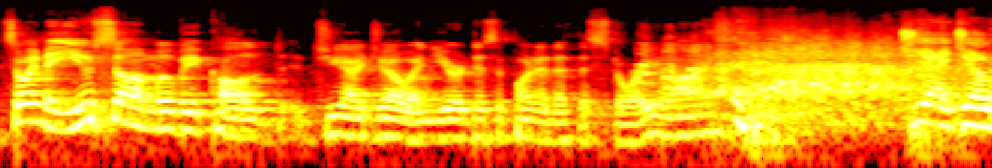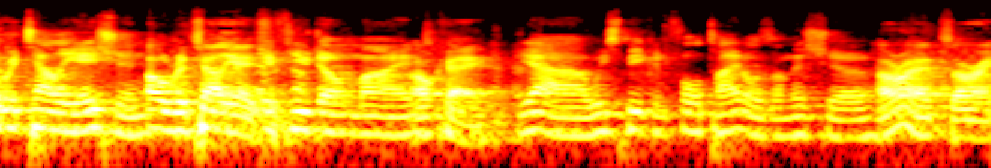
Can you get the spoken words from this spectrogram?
So wait a minute, you saw a movie called G.I. Joe and you're disappointed at the storyline? GI Joe Retaliation. Oh, Retaliation. if you don't mind. Okay. Yeah, we speak in full titles on this show. All right, sorry.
